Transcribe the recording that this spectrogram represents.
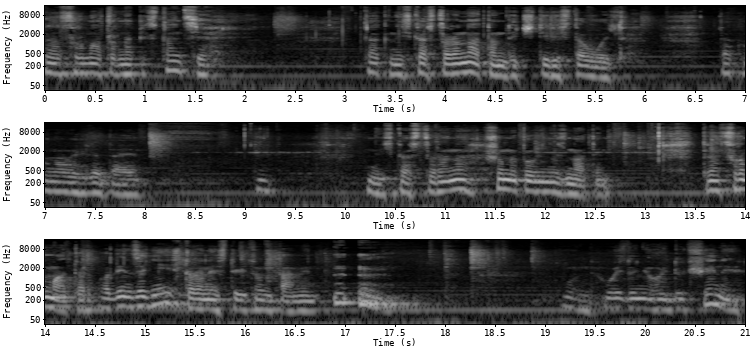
Трансформаторна підстанція. Так, низька сторона, там де 400 вольт. Так вона виглядає. Низька сторона. Що ми повинні знати? Трансформатор. Один з однієї сторони стоїть он там він. Ось до нього йдуть шини,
